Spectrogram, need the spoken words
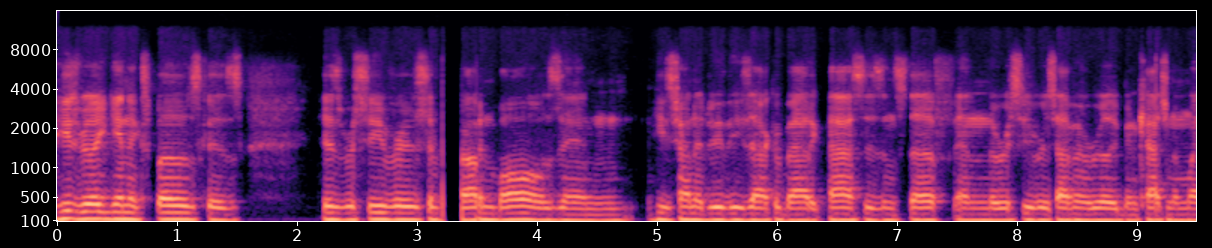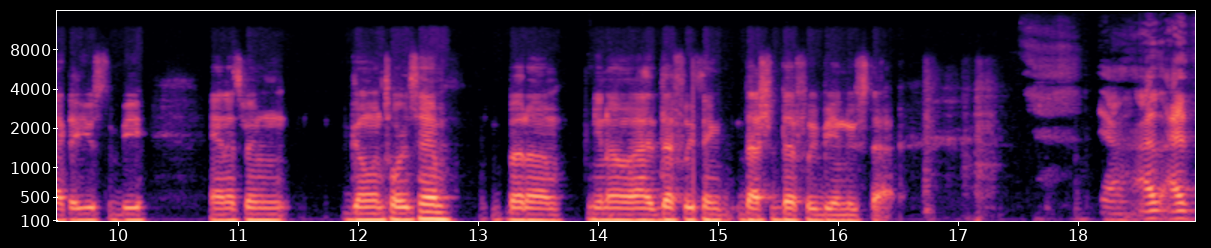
he's really getting exposed because his receivers have dropping balls and he's trying to do these acrobatic passes and stuff and the receivers haven't really been catching them like they used to be and it's been going towards him but um you know, I definitely think that should definitely be a new stat. Yeah, I, I,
